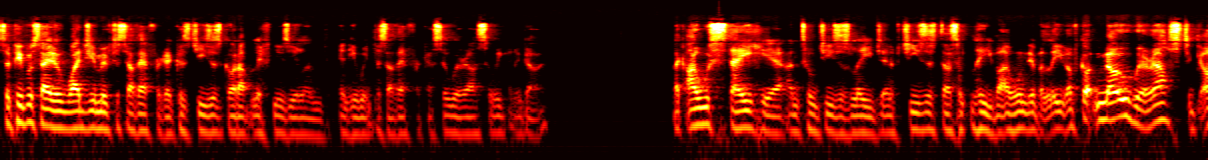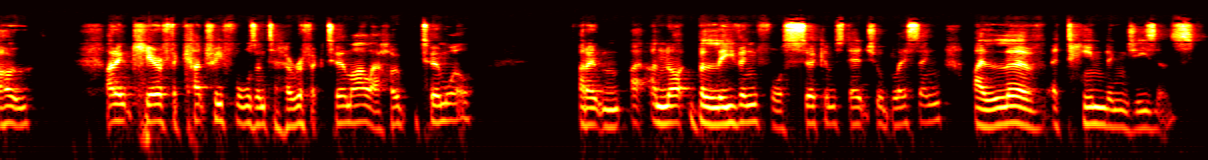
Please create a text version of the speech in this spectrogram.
So people say, why did you move to South Africa? Because Jesus got up, left New Zealand, and he went to South Africa. So where else are we going to go? Like, I will stay here until Jesus leaves. And if Jesus doesn't leave, I will never leave. I've got nowhere else to go. I don't care if the country falls into horrific turmoil. I hope turmoil. I don't, I'm not believing for circumstantial blessing. I live attending Jesus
